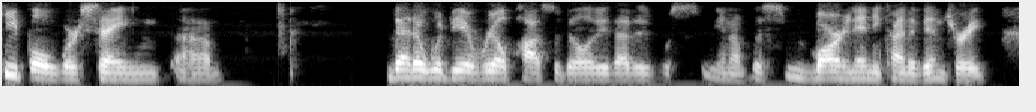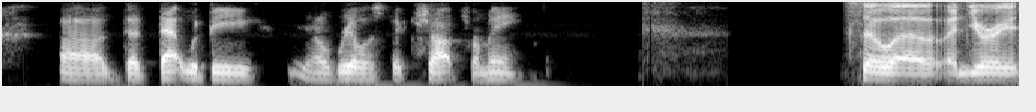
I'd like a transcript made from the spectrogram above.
people were saying um, that it would be a real possibility that it was, you know, this barring any kind of injury, uh, that that would be, you know, realistic shot for me. So, uh, and you were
